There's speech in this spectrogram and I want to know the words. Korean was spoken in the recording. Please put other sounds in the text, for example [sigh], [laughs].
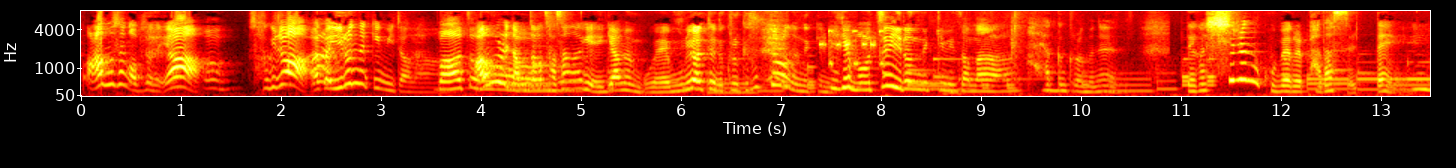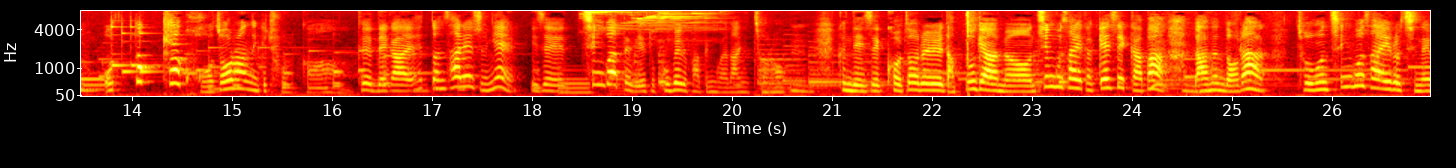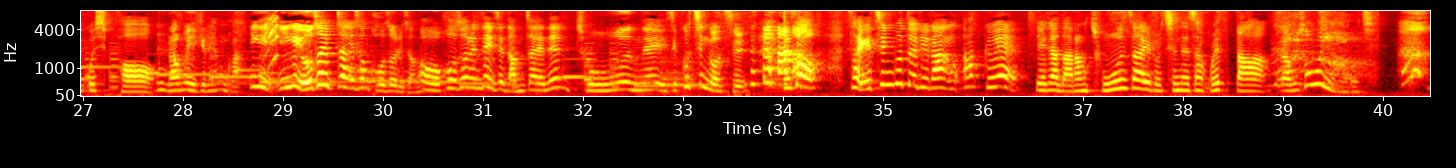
아무 생각 없었는데, 야! 어. 사귀자! 약간 이런 느낌이잖아. 맞아. 아무리 남자가 자상하게 얘기하면 뭐해. 우리한테는 그렇게 훅 들어오는 느낌이 이게 뭐지 이런 느낌이잖아. 약간 그러면은 내가 싫은 고백을 받았을 때 어떻게 거절하는 게 좋을까? 그 내가 했던 사례 중에 이제 친구한테 얘도 고백을 받은 거야 나니처럼. 근데 이제 거절을 나쁘게 하면 친구 사이가 깨질까봐 나는 너랑 좋은 친구 사이로 지내고 싶어라고 얘기를 한 거야. 이게, 이게 여자 입장에선 거절이잖아. 어 거절인데 이제 남자애는 좋은에 이제 꽂힌 거지. 그래서 [laughs] 자기 친구들이랑 학교에 얘가 나랑 좋은 사이로 지내자고 했다 라고 소문이 난 거지.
